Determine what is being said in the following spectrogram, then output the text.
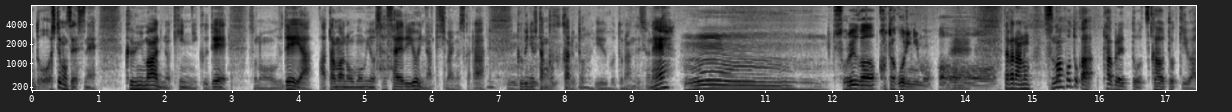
どうしてもですね首周りの筋肉でその腕や頭の重みを支えるようになってしまいますから、首に負担がかかるということなんですよね。うんそれが肩こりにも、えー、だからあのスマホとかタブレットを使う時は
